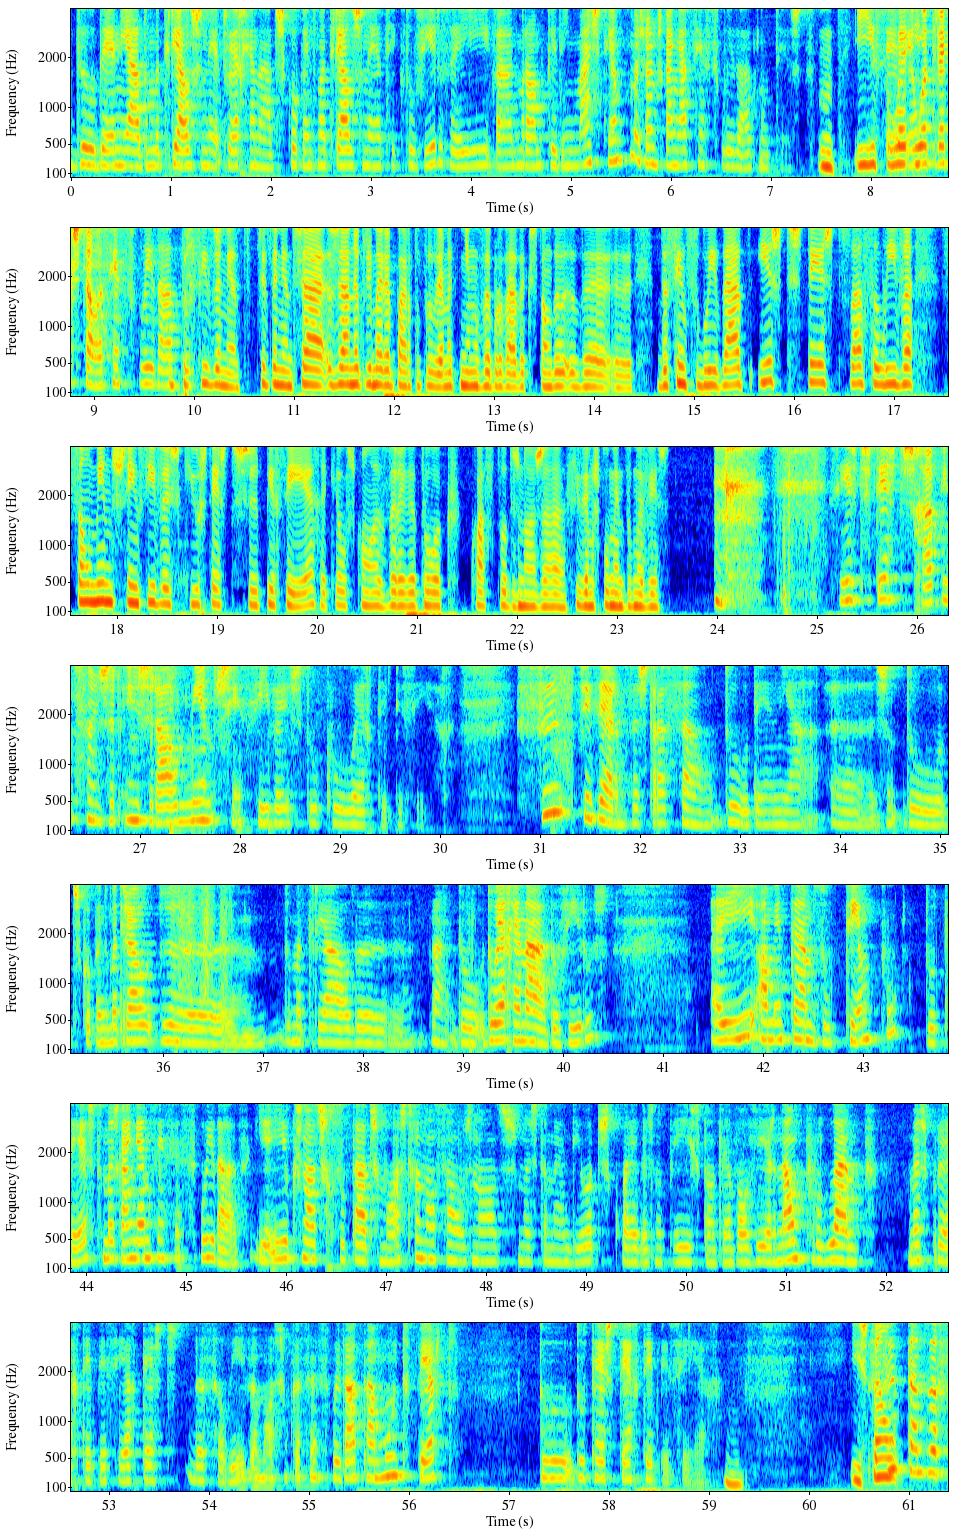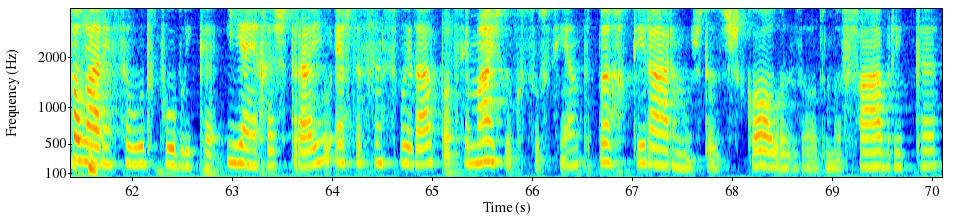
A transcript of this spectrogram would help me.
do DNA, do material genético, do RNA, desculpem, do material genético do vírus, aí vai demorar um bocadinho mais tempo, mas vamos ganhar sensibilidade no teste. Hum, e isso, é, é, outra questão, a sensibilidade. Precisamente, precisamente. Já, já na primeira parte do programa tínhamos abordado a questão da, da, da sensibilidade. Estes testes à saliva são menos sensíveis que os testes PCR, aqueles com a zaragatoa que quase todos nós já fizemos pelo menos uma vez? Sim, estes testes rápidos são, em geral, menos sensíveis do que o RT-PCR. Se fizermos a extração do DNA, eh, do, desculpem, do material, uh, do, material de, do, do RNA do vírus, aí aumentamos o tempo do teste, mas ganhamos em sensibilidade. E aí o que os nossos resultados mostram, não são os nossos, mas também de outros colegas no país que estão a desenvolver, não por LAMP, mas por RT-PCR, testes da saliva, mostram que a sensibilidade está muito perto do, do teste de RT-PCR. Hum. Estão... Se estamos a falar Sim. em saúde pública e em rastreio, esta sensibilidade pode ser mais do que suficiente para retirarmos das escolas ou de uma fábrica,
